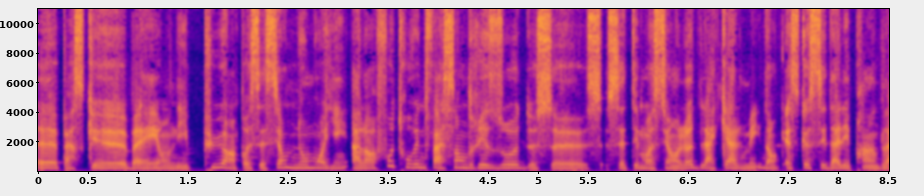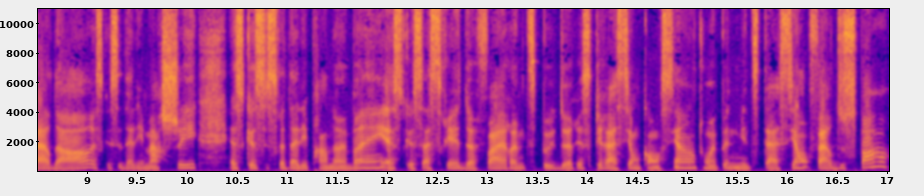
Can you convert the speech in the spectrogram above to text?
euh, parce que ben on n'est plus en possession de nos moyens. Alors, il faut trouver une façon de résoudre cette émotion-là, de la calmer. Donc, est-ce que c'est d'aller prendre l'air dehors? Est-ce que c'est d'aller marcher? Est-ce que ce serait d'aller prendre un bain? Est-ce que ça serait de faire un petit peu de respiration consciente ou un peu de méditation, faire du sport?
